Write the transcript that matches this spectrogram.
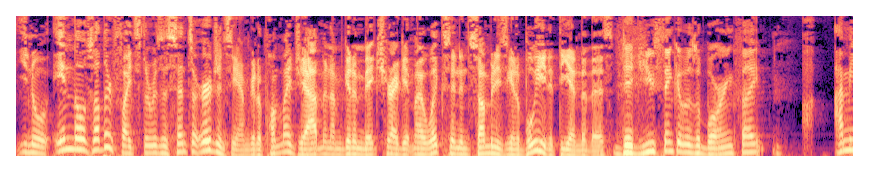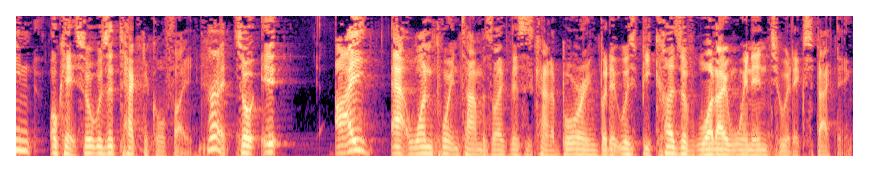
you know, in those other fights, there was a sense of urgency. I'm going to pump my jab and I'm going to make sure I get my licks in, and somebody's going to bleed at the end of this. Did you think it was a boring fight? I mean, okay, so it was a technical fight. Right. So it, I at one point in time was like, this is kind of boring, but it was because of what I went into it expecting.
